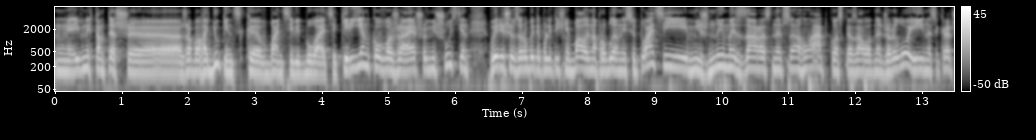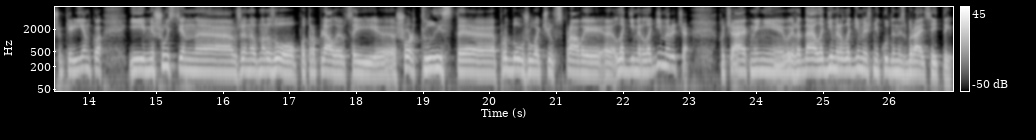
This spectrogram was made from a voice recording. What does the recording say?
І в них там теж е, Жабагадюкінськ в банці відбувається. Кірієнко вважає, що Мішустін вирішив заробити політичні бали на проблемній ситуації. Між ними зараз не все гладко, сказало одне джерело. І не секрет, що Кірієнко і Мішустін е, вже неодноразово потрапляли в цей шорт-лист продовжувачів справи е, Владимира Владимировича. Хоча, як мені виглядає, Владимир Владимирович нікуди не збирається йти.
